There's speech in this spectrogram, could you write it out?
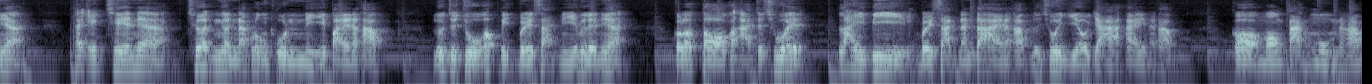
เนี่ยถ้า Exchange เนี่ยเชิดเงินนักลงทุนหนีไปนะครับ หรือจู่ๆก็ปิดบริษัทหนีไปเลยเนี่ยกรตก็อาจจะช่วยไล่บี้บริษัทนั้นได้นะครับ หรือช่วยเยียวยาให้นะครับ ก็มองต่างมุมนะครับ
